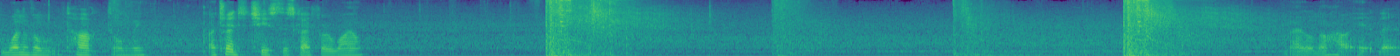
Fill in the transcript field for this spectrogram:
One of them talked on me. I tried to chase this guy for a while. I don't know how it hit there.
